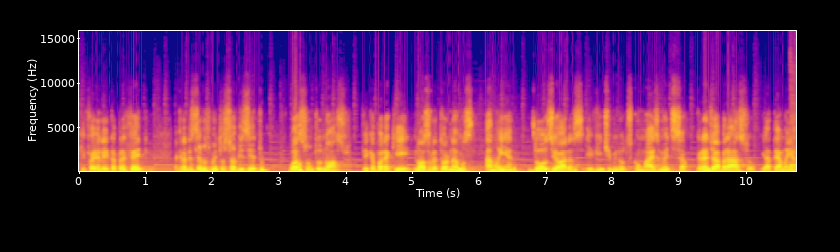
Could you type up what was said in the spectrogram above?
que foi eleita prefeito. Agradecemos muito a sua visita. O assunto nosso fica por aqui. Nós retornamos amanhã, 12 horas e 20 minutos, com mais uma edição. Grande abraço e até amanhã.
